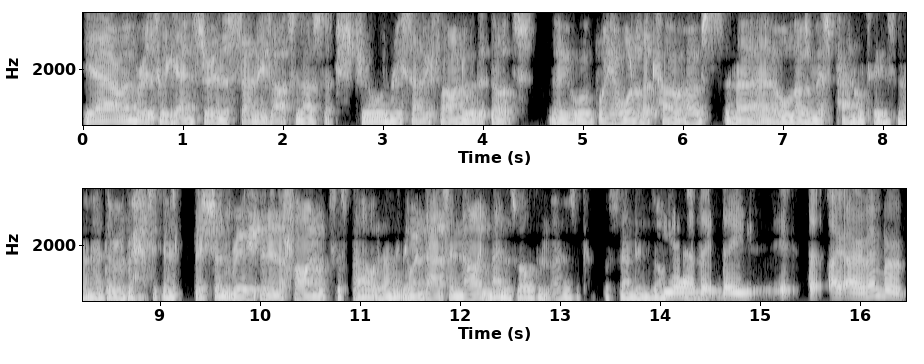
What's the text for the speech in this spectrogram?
Yeah, I remember Italy getting through in the semis. Actually, that was an extraordinary semi-final with the Dutch, who were you know, one of the co-hosts, and uh, all those missed penalties. And uh, they were very, they shouldn't really have been in the final to start with. I think they went down to nine men as well, didn't they? There was a couple of sendings off. Yeah, they. they it, I, I remember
